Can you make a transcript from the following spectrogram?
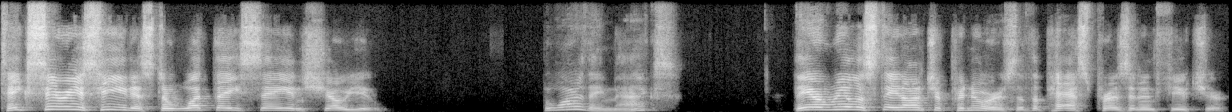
Take serious heed as to what they say and show you. Who are they, Max? They are real estate entrepreneurs of the past, present, and future.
